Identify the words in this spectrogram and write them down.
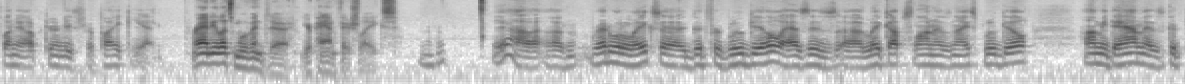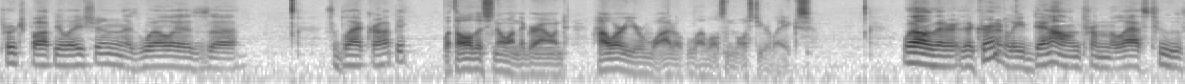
plenty of opportunities for pike yet. Randy, let's move into your panfish lakes. Mm -hmm. Yeah, um, Redwood Lake's uh, good for bluegill, as is uh, Lake Upsilon has nice bluegill. Homme Dam has good perch population, as well as some black crappie. With all the snow on the ground, how are your water levels in most of your lakes? Well, they're they're currently down from the last two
